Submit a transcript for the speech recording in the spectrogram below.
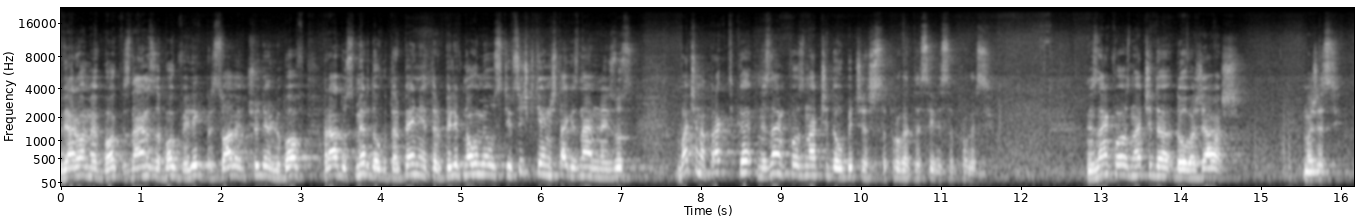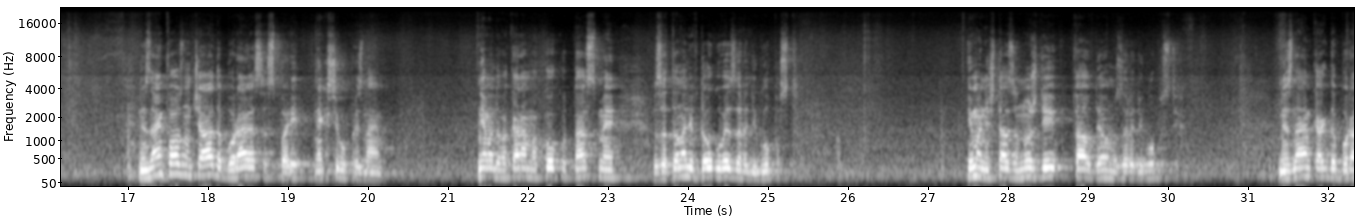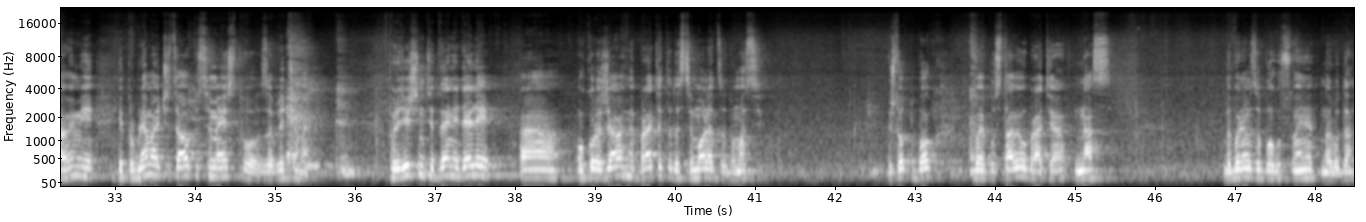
Вярваме в Бог, знаем за Бог велик, преславен, чуден, любов, радост, мир, дълготърпение, търпелив, много милости. Всички тези неща ги знаем на Изус. Обаче на практика не знаем какво значи да обичаш съпругата си или съпруга си. Не знаем какво значи да, да уважаваш мъжа си. Не знаем какво означава да боравя с пари. Нека си го признаем. Няма да въкарам, а колко от нас сме затънали в дългове заради глупост. Има неща за нужди, това е отделно заради глупости. Не знаем как да боравим и, и проблема е, че цялото семейство завличаме. Предишните две недели а, окоръжавахме братята да се молят за дома си. Защото Бог го е поставил, братя, нас, да бъдем за благословението на рода,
